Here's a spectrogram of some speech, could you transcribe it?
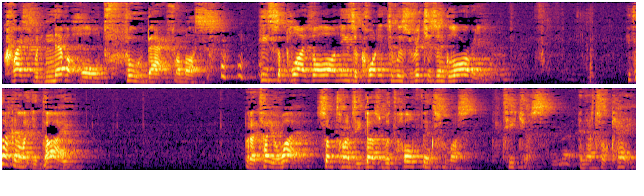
Christ would never hold food back from us. He supplies all our needs according to his riches and glory. He's not going to let you die. But I tell you what, sometimes He does withhold things from us to teach us. And that's okay.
